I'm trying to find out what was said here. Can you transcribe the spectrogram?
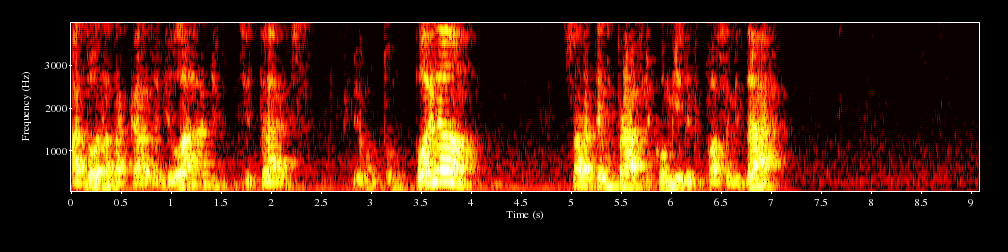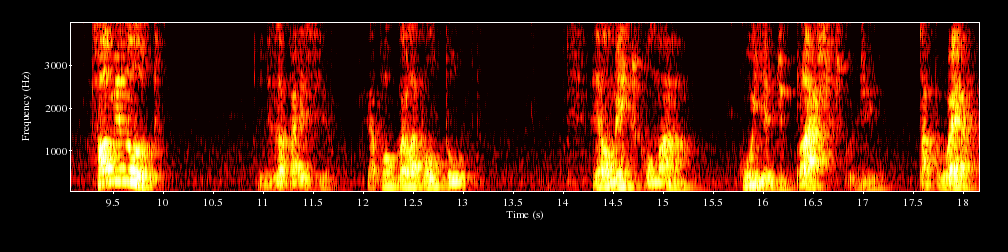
a dona da casa de lá de, de trás perguntou: Pois não, a senhora tem um prato de comida que possa me dar? Só um minuto. E desapareceu. Daqui a pouco ela voltou. Realmente com uma cuia de plástico, de tapué,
